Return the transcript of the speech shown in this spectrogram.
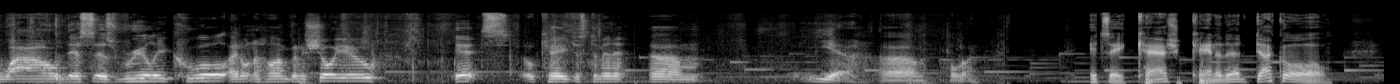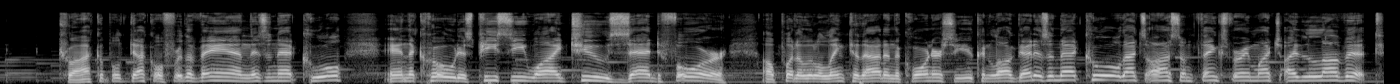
wow, this is really cool. I don't know how I'm going to show you. It's, okay, just a minute. Um, yeah, um, hold on. It's a Cache Canada decal trackable decal for the van. Isn't that cool? And the code is PCY2Z4. I'll put a little link to that in the corner so you can log that. Isn't that cool? That's awesome. Thanks very much. I love it.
